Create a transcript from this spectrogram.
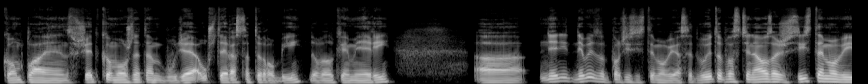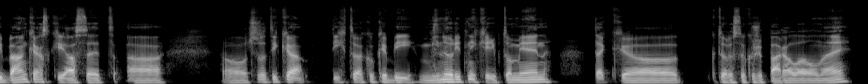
compliance, všetko možné tam bude a už teraz sa to robí do veľkej miery. A ne, nebude to protisystémový aset, bude to proste naozaj že systémový bankársky aset a čo sa týka týchto ako keby minoritných kryptomien, tak ktoré sú akože paralelné,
